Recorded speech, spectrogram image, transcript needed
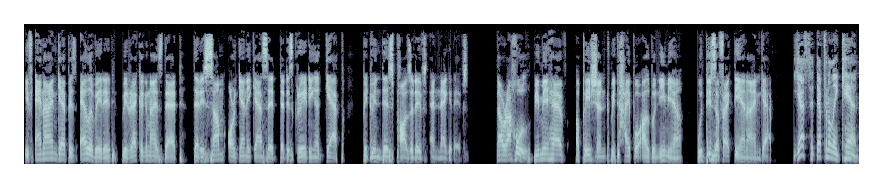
If anion gap is elevated, we recognize that there is some organic acid that is creating a gap between these positives and negatives. Now, Rahul, we may have a patient with hypoalbuminemia. Would this affect the anion gap? Yes, it definitely can.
